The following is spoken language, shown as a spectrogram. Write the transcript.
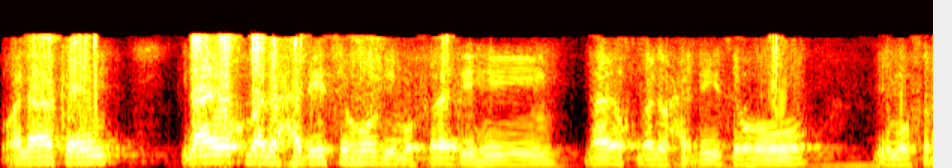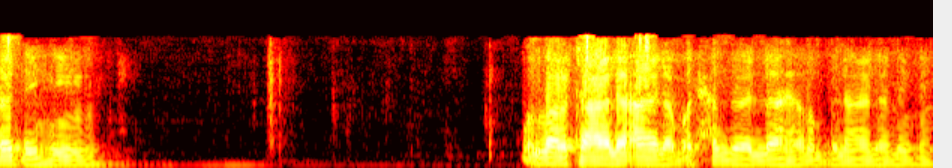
ولكن لا يقبل حديثه بمفرده. لا يقبل حديثه بمفرده والله تعالى أعلم. والحمد لله رب العالمين.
